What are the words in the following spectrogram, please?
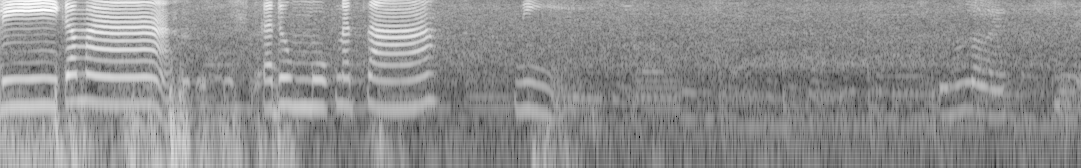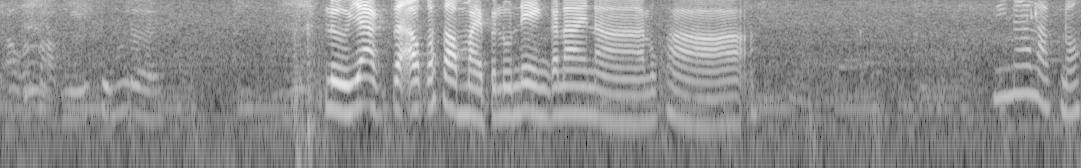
ลีก็มา กระดุมมุกนะจ๊ะ นี่คุ้มเลย เอากระสอบนี้คุ้มเลย หรืออยากจะเอากระสอบใหม่ไปลุ้นเองก็ได้นะ ลูกค้า นี่น่ารักเนาะ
